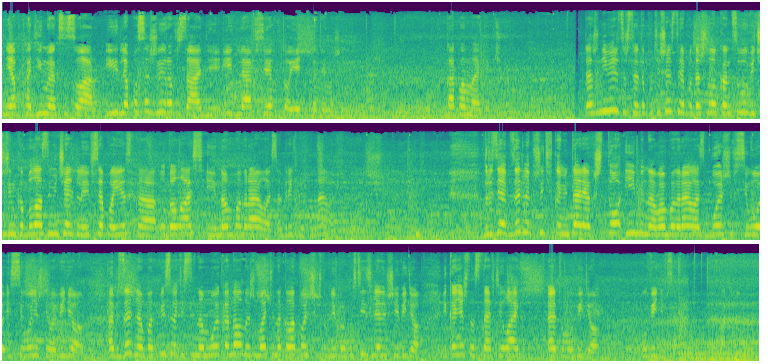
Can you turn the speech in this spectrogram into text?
необходимый аксессуар и для пассажиров сзади, и для всех, кто едет в этой машине. Как вам моя кепочка? Даже не верится, что это путешествие подошло к концу. Вечеринка была замечательная, и вся поездка удалась, и нам понравилось. Андрей, тебе понравилось? Друзья, обязательно пишите в комментариях, что именно вам понравилось больше всего из сегодняшнего видео. Обязательно подписывайтесь на мой канал, нажимайте на колокольчик, чтобы не пропустить следующее видео. И, конечно, ставьте лайк этому видео. Увидимся. Пока.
